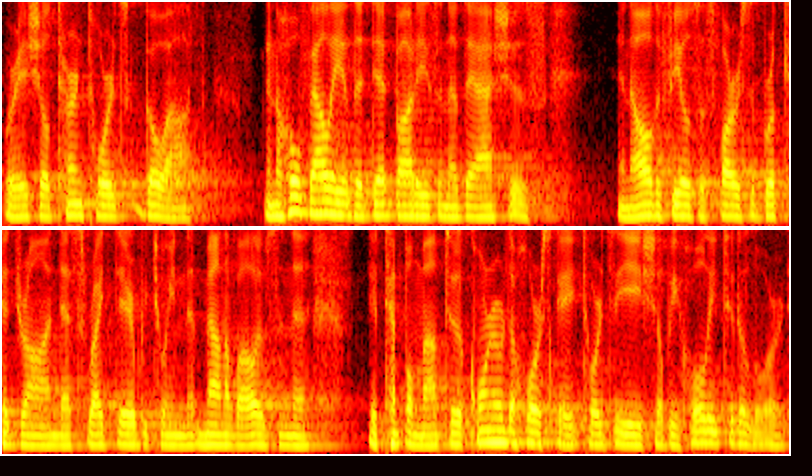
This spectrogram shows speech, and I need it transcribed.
where it shall turn towards Goath, and the whole valley of the dead bodies and of the ashes, and all the fields as far as the brook Kidron, that's right there between the Mount of Olives and the the temple mount to the corner of the horse gate towards the east shall be holy to the Lord.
